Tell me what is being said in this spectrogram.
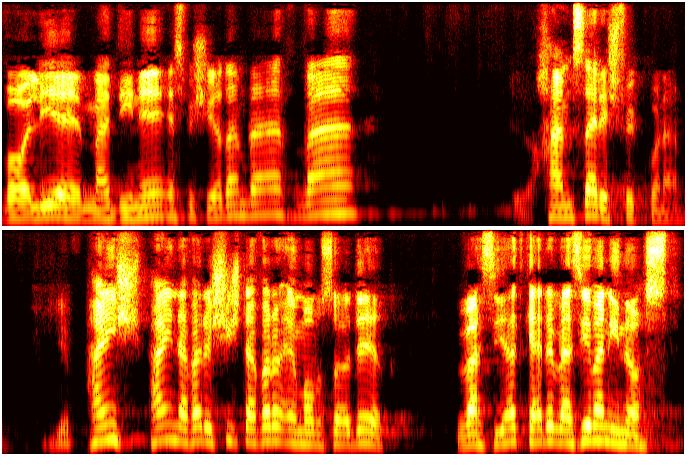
والی مدینه اسمش یادم رفت و همسرش فکر کنم. پنج, پنج نفر شیش نفر رو امام صادق وصیت کرده وصیه من ایناست.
